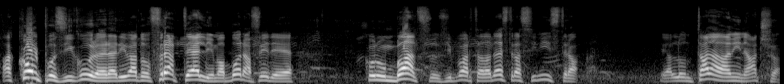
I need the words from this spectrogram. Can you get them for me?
a colpo sicuro era arrivato Fratelli, ma buona fede con un balzo si porta da destra a sinistra e allontana la minaccia.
